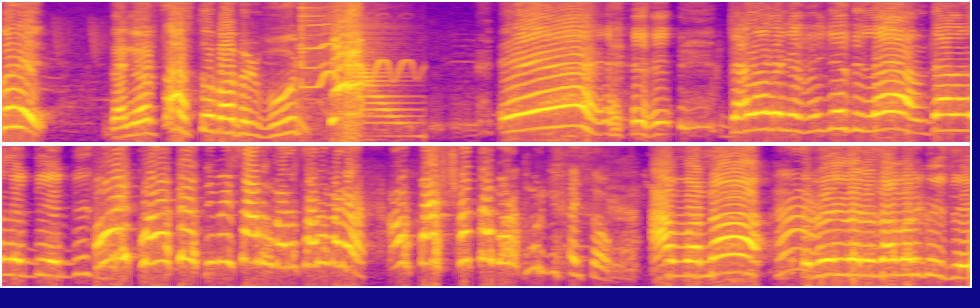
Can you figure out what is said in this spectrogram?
বুনের কি বাগারে জানি ওর স্বাস্থ্য বাপের বুন এ দালালে কাছে গেছিলাম দালালে ডেট দিছি। ওই কয়েকে তুমি সারু মারো সারু মারো। আর পাঁচ সাতটা বড় মুরগি খাইছো। আমার না হ্যাঁ। রবিবারে যাবার কইছে।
